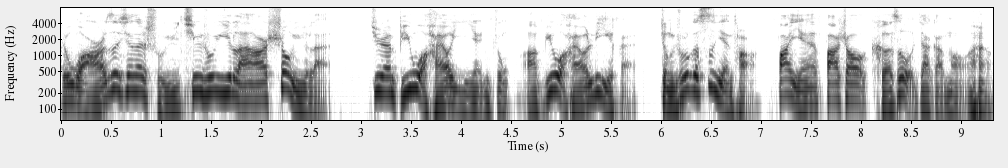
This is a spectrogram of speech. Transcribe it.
就我儿子现在属于青出于蓝而胜于蓝。居然比我还要严重啊！比我还要厉害，整出了个四件套：发炎、发烧、咳嗽加感冒啊！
